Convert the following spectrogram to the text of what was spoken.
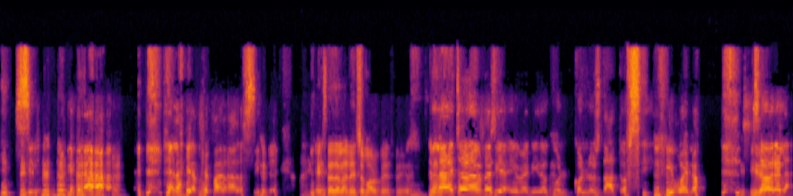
Sí, me la había preparado, sí. Esta te la han hecho más veces. Me la han hecho más veces y he venido con, con los datos. Y bueno, sobre la...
